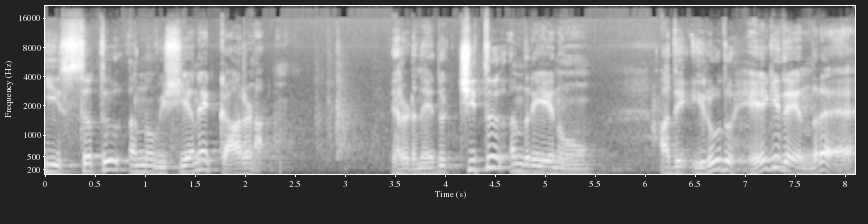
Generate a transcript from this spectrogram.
ಈ ಸತ್ ಅನ್ನೋ ವಿಷಯನೇ ಕಾರಣ. ಎರಡನೇದು ಚಿತ್ ಅಂದರೆ ಏನು? ಅದು ಇರೋದು ಹೇಗಿದೆ ಅಂದರೆ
